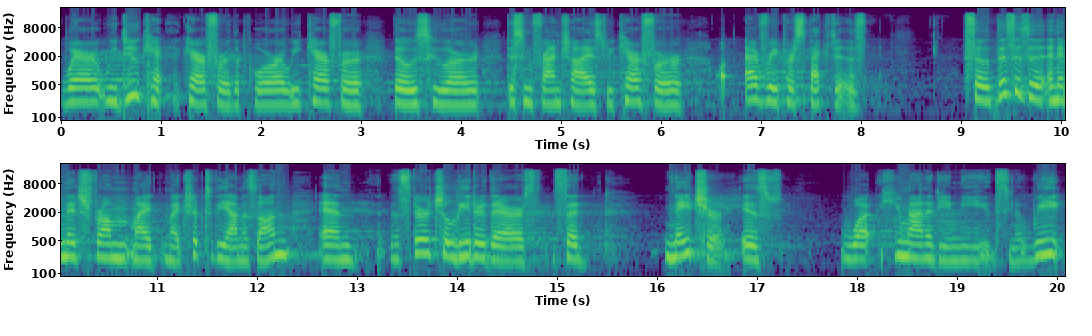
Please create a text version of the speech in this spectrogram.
where we do care for the poor, we care for those who are disenfranchised, we care for every perspective. So, this is a, an image from my, my trip to the Amazon, and the spiritual leader there said, Nature is what humanity needs. You know, we,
